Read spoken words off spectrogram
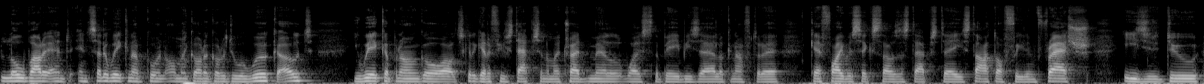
low barrier. And instead of waking up going, oh my God, I got to do a workout, you wake up and go, oh, just going to get a few steps in on my treadmill whilst the baby's there looking after it, get five or 6,000 steps a day, start off feeling fresh, easy to do.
